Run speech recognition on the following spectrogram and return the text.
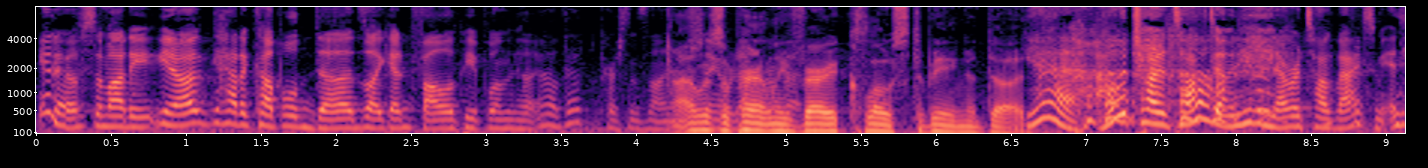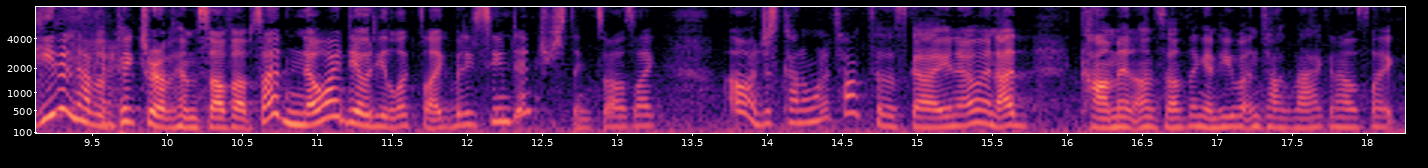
You know, if somebody, you know, I had a couple duds, like I'd follow people and be like, oh, that person's not I was or whatever, apparently but- very close to being a dud. yeah, I would try to talk to him, and he would never talk back to me. And he didn't have a picture of himself up, so I had no idea what he looked like, but he seemed interesting. So I was like, oh, I just kind of want to talk to this guy, you know? And I'd comment on something, and he wouldn't talk back, and I was like,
